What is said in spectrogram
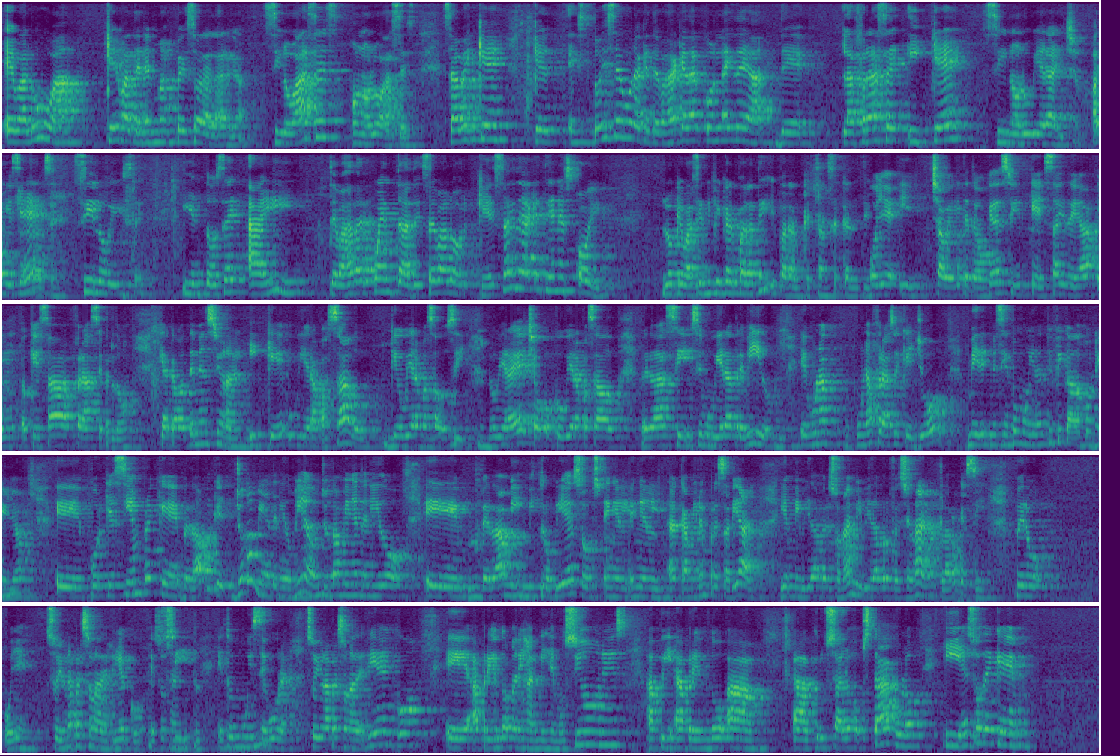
evalúa qué va a tener más peso a la larga, si lo haces o no lo haces. ¿Sabes qué? Que estoy segura que te vas a quedar con la idea de la frase ¿y qué si no lo hubiera hecho? Ay, qué si lo hice? Y entonces ahí te vas a dar cuenta de ese valor que esa idea que tienes hoy lo que va a significar para ti y para los que están cerca de ti. Oye, y Chabeli, te tengo que decir que esa idea, que esa frase, perdón, que acabas de mencionar y qué hubiera pasado, qué hubiera pasado si lo hubiera hecho o qué hubiera pasado, ¿verdad? Si, si me hubiera atrevido. Es una, una frase que yo me, me siento muy identificada con ella, eh, porque siempre que, ¿verdad? Porque yo también he tenido miedo, yo también he tenido, eh, ¿verdad? mis tropiezos en el, en el camino en empresarial y en mi vida personal, en mi vida profesional, claro que sí, pero oye, soy una persona de riesgo, eso sí, estoy muy segura. Soy una persona de riesgo, eh, aprendo a manejar mis emociones, aprendo a, a, cruzar los obstáculos y eso de que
